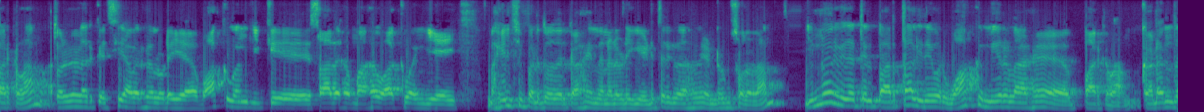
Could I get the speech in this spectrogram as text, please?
பார்க்கலாம். தொழிலாளர் கட்சி அவர்களுடைய வாக்கு வங்கிக்கு சாதகமாக வாக்கு வங்கியை மகிழ்ச்சிப்படுத்துவதற்காக இந்த நடவடிக்கை எடுத்திருக்கிறார்கள் என்றும் சொல்லலாம். இன்னொரு விதத்தில் பார்த்தால் இதை ஒரு வாக்கு மீறலாக பார்க்கலாம். கடந்த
